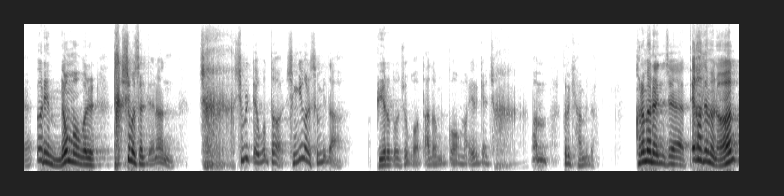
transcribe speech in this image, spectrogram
예? 어린 묘목을 탁 심었을 때는 참 심을 때부터 신경을 씁니다. 비료도 주고 따듬고 막 이렇게 참 그렇게 합니다. 그러면 이제 때가 되면은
